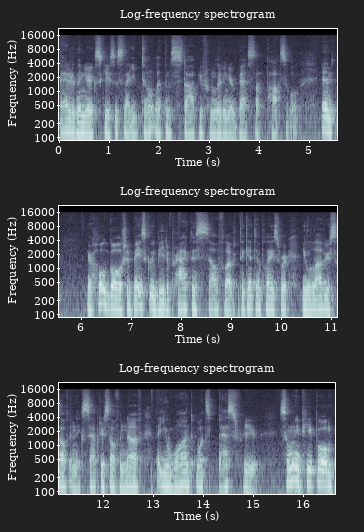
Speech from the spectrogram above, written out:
better than your excuses so that you don't let them stop you from living your best life possible. And your whole goal should basically be to practice self love, to get to a place where you love yourself and accept yourself enough that you want what's best for you so many people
